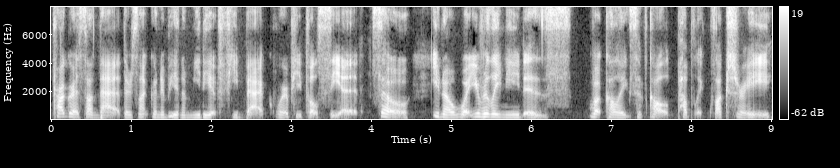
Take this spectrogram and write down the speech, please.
progress on that, there's not going to be an immediate feedback where people see it. So, you know, what you really need is what colleagues have called public luxury,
